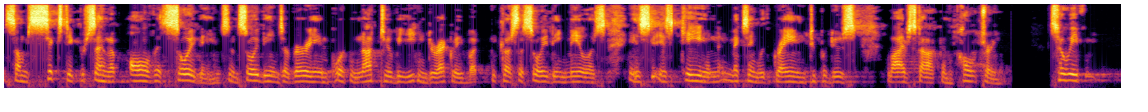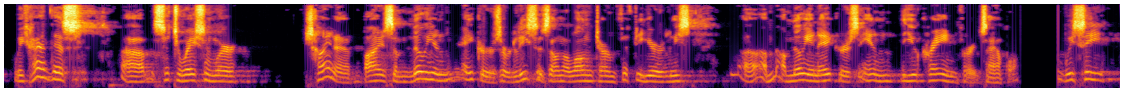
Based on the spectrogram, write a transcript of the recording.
some 60% of all of soybeans. And soybeans are very important not to be eaten directly, but because the soybean meal is, is, is key in mixing with grain to produce livestock and poultry. So we've, we've had this uh, situation where China buys a million acres or leases on a long term 50 year lease uh, a million acres in the Ukraine, for example. We see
